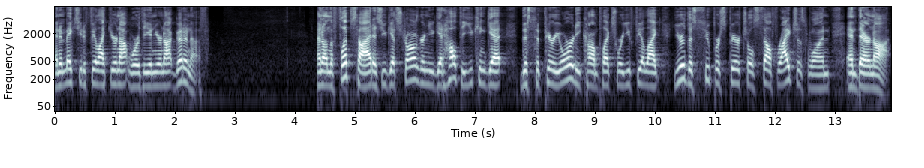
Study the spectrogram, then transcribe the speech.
and it makes you to feel like you're not worthy and you're not good enough. And on the flip side, as you get stronger and you get healthy, you can get this superiority complex where you feel like you're the super spiritual, self righteous one, and they're not.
